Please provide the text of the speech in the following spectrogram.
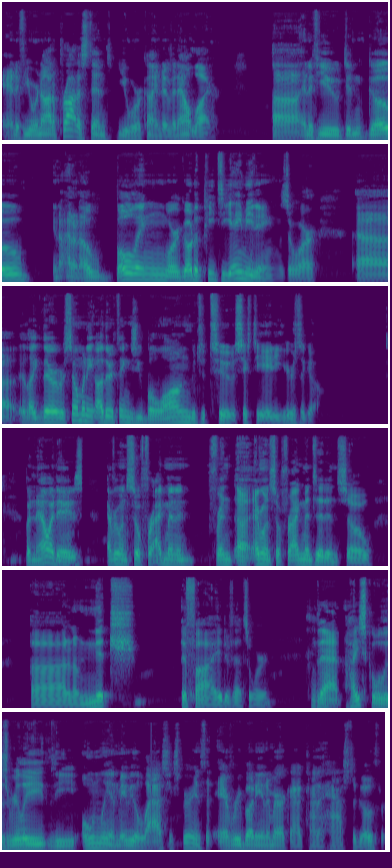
And if you were not a Protestant, you were kind of an outlier. Uh, and if you didn't go, you know, I don't know, bowling or go to PTA meetings or uh, like there were so many other things you belonged to 60, 80 years ago. But nowadays, everyone's so fragmented, friend, uh, everyone's so fragmented and so, uh, I don't know, niche-ified, if that's a word that high school is really the only and maybe the last experience that everybody in America kind of has to go through.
